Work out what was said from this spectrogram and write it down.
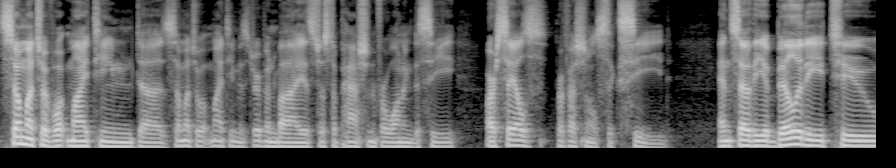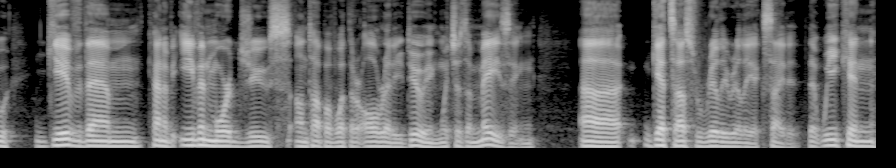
so much of what my team does. So much of what my team is driven by is just a passion for wanting to see our sales professionals succeed, and so the ability to give them kind of even more juice on top of what they're already doing, which is amazing uh, gets us really, really excited that we can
